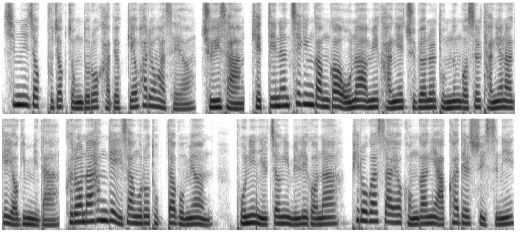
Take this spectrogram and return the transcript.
심리적 부적 정도로 가볍게 활용하세요. 주의사항 개띠는 책임감과 온화함이 강해 주변을 돕는 것을 당연하게 여깁니다. 그러나 한계 이상으로 돕다 보면 본인 일정이 밀리거나 피로가 쌓여 건강이 악화될 수 있으니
